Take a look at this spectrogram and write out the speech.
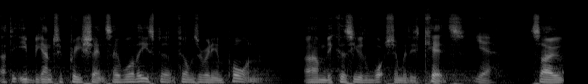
I think he began to appreciate and say, well, these fil- films are really important um, because he would watch them with his kids. Yeah. So,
